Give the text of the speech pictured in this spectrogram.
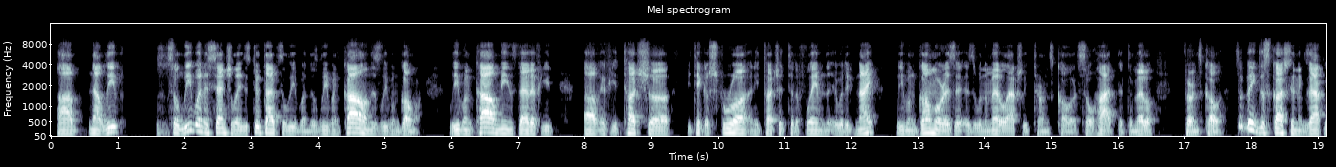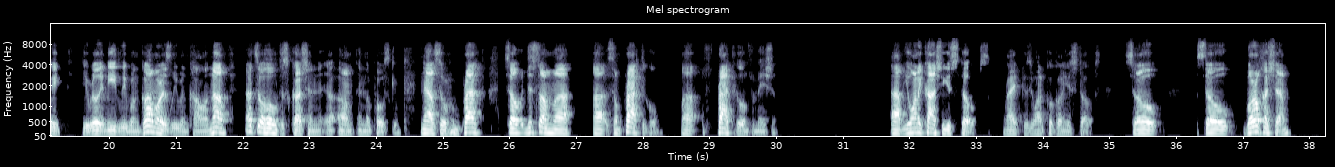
uh, now leave. So libun essentially, there's two types of libun. There's libun kal and there's libun gomer. Libun kal means that if you uh, if you touch, uh, you take a straw and you touch it to the flame, it would ignite. Libun gomer is is when the metal actually turns color. It's so hot that the metal turns color. It's a big discussion exactly. Do you really need libun gomer? Is libun kal enough? That's a whole discussion uh, um, in the poskim. Now, so from so just some uh, uh, some practical uh, practical information. Um, you want to kasha your stoves, right? Because you want to cook on your stoves. So, so Baruch Hashem,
